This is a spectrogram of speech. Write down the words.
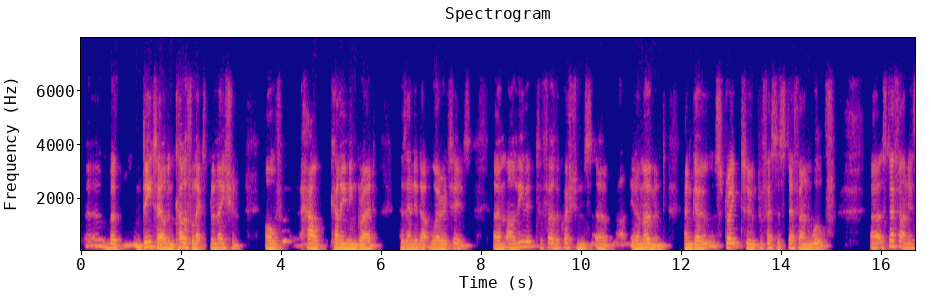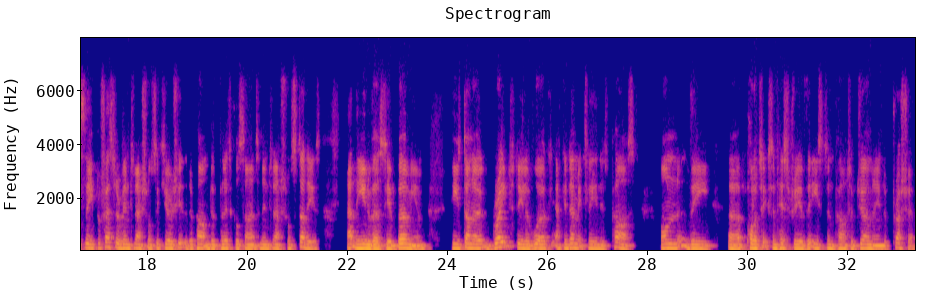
both detailed and colourful explanation of how Kaliningrad has ended up where it is. Um, I'll leave it to further questions uh, in a moment and go straight to Professor Stefan Wolff, uh, Stefan is the Professor of International Security at the Department of Political Science and International Studies at the University of Birmingham. He's done a great deal of work academically in his past on the uh, politics and history of the eastern part of Germany and of Prussia.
